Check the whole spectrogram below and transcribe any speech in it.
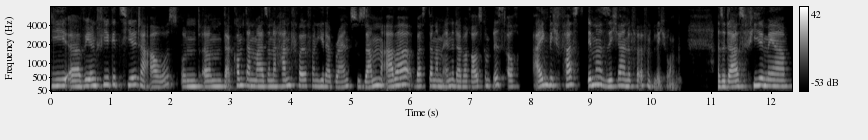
die äh, wählen viel gezielter aus und ähm, da kommt dann mal so eine Handvoll von jeder Brand zusammen. Aber was dann am Ende dabei rauskommt, ist auch eigentlich fast immer sicher eine Veröffentlichung. Also da ist viel mehr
